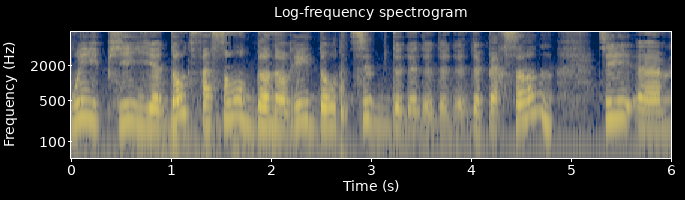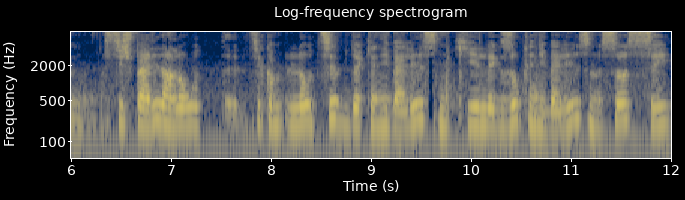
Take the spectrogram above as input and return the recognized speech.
Oui, puis il y a d'autres façons d'honorer d'autres types de, de, de, de, personnes. Tu sais, euh, si je peux aller dans l'autre, euh, tu sais, comme l'autre type de cannibalisme qui est l'exocannibalisme, ça c'est,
